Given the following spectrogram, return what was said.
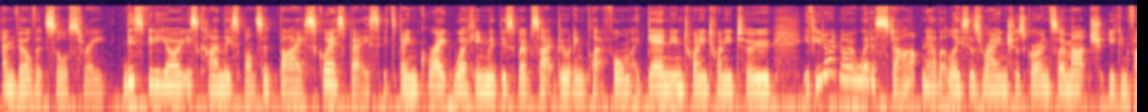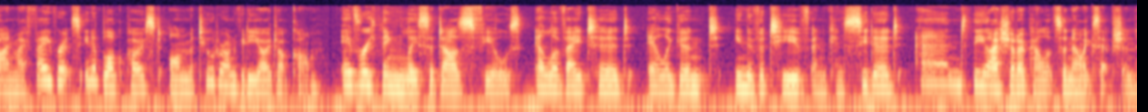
and Velvet Sorcery. This video is kindly sponsored by Squarespace. It's been great working with this website building platform again in 2022. If you don't know where to start now that Lisa's range has grown so much, you can find my favourites in a blog post on matildaonvideo.com. Everything Lisa does feels elevated, elegant, innovative, and considered, and the eyeshadow palettes are no exception.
